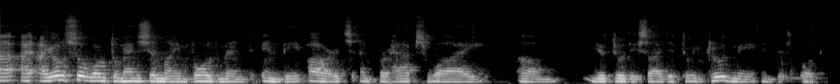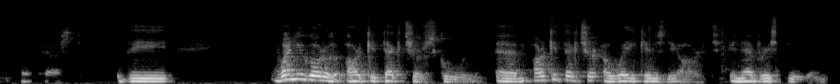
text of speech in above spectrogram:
I, I, also want to mention my involvement in the arts and perhaps why um, you two decided to include me in this podcast. The when you go to architecture school, um, architecture awakens the art in every student.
